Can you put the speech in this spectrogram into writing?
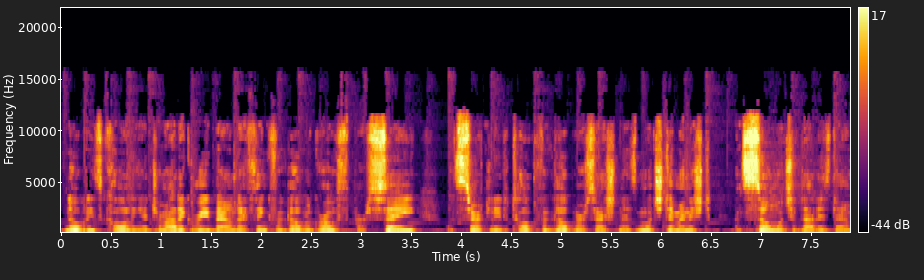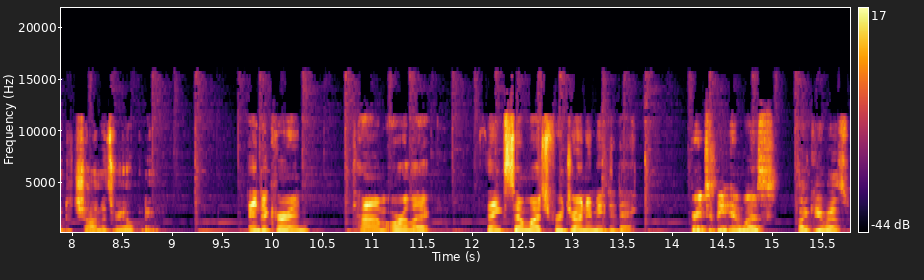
Nobody's calling a dramatic rebound, I think, for global growth per se, but certainly the talk of a global recession is much diminished, and so much of that is down to China's reopening. Enda Curran, Tom Orlik, thanks so much for joining me today. Great to be here, Wes. Thank you, Wes.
